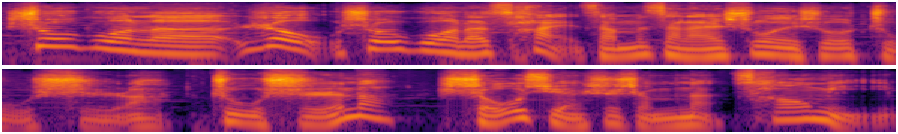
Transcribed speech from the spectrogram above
说过了肉，说过了菜，咱们再来说一说主食啊。主食呢，首选是什么呢？糙米。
